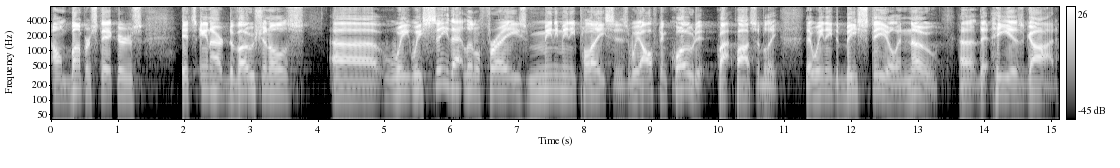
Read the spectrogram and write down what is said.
on bumper stickers, it's in our devotionals. Uh, we, we see that little phrase many, many places. We often quote it, quite possibly, that we need to be still and know uh, that He is God.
